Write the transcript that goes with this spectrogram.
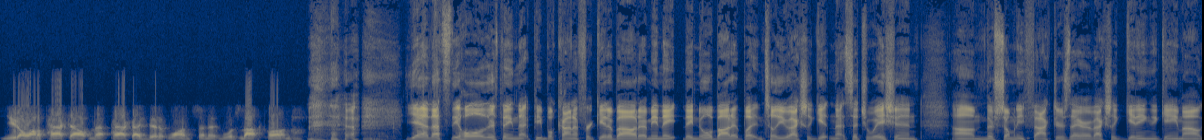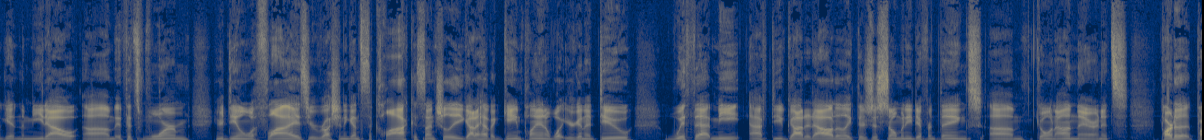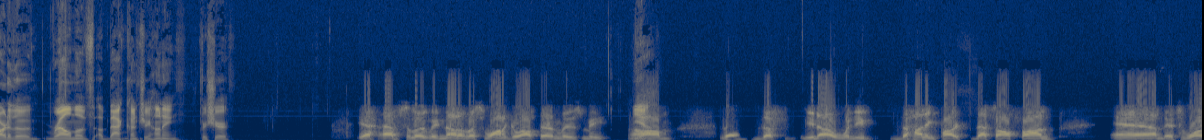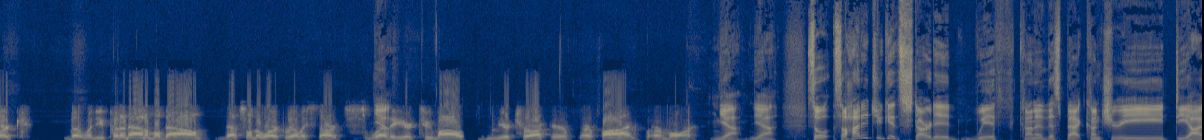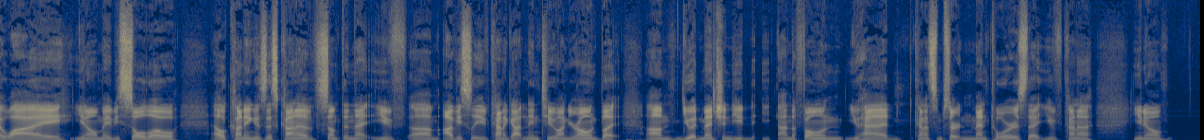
you don't want to pack out in that pack. I did it once and it was not fun. yeah, that's the whole other thing that people kind of forget about. I mean, they, they know about it, but until you actually get in that situation, um, there's so many factors there of actually getting the game out, getting the meat out. Um, if it's warm, you're dealing with flies, you're rushing against the clock, essentially. You got to have a game plan of what you're going to do with that meat after you got it out. And like, there's just so many different things um, going on there. And it's part of the, part of the realm of, of backcountry hunting for sure. Yeah, absolutely. None of us want to go out there and lose meat. Yeah. Um, the the you know when you the hunting part that's all fun and it's work, but when you put an animal down, that's when the work really starts. Whether yeah. you're two miles from your truck or or five or more. Yeah, yeah. So so how did you get started with kind of this backcountry DIY? You know, maybe solo elk hunting. Is this kind of something that you've um, obviously you've kind of gotten into on your own? But um, you had mentioned you on the phone you had kind of some certain mentors that you've kind of you know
